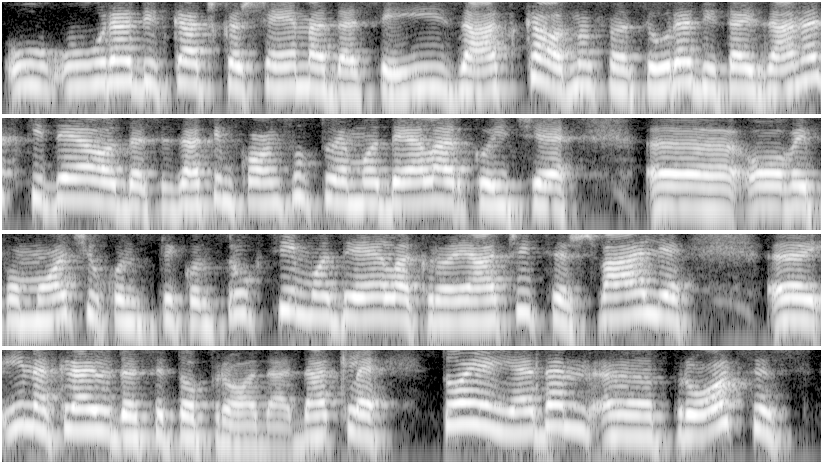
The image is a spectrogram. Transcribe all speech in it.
uradi tkačka šema da se i zatka, odnosno da se uradi taj zanatski deo, da se zatim konsultuje modelar koji će uh, ovaj, pomoći u pri konstrukciji modela, krojačice, švalje uh, i na kraju da se to proda. Dakle, to je jedan uh, proces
